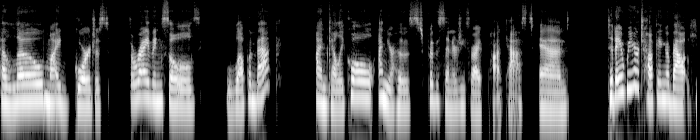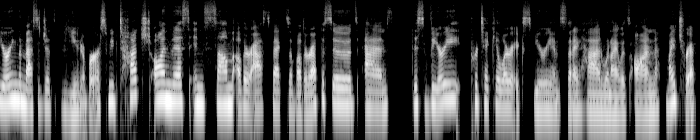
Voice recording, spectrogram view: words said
Hello, my gorgeous, thriving souls. Welcome back. I'm Kelly Cole. I'm your host for the Synergy Thrive podcast. And today we are talking about hearing the messages of the universe. We've touched on this in some other aspects of other episodes. And this very particular experience that I had when I was on my trip,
